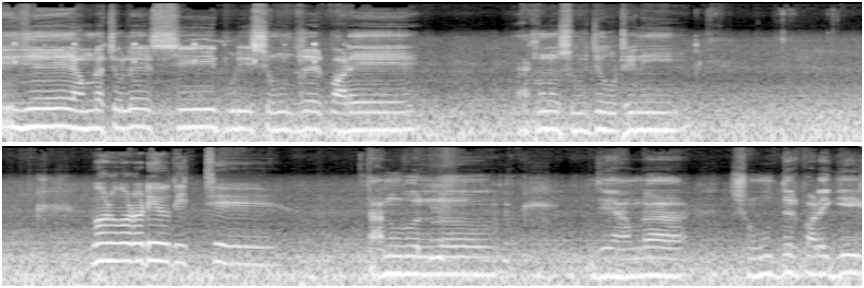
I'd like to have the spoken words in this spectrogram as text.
এই যে আমরা চলে এসেছি পুরীর সমুদ্রের পাড়ে। এখনও সূর্য ওঠেনি। বড় বড় ঢেউ দিচ্ছে। তানু বলল সমুদ্রের পাড়ে গিয়েই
